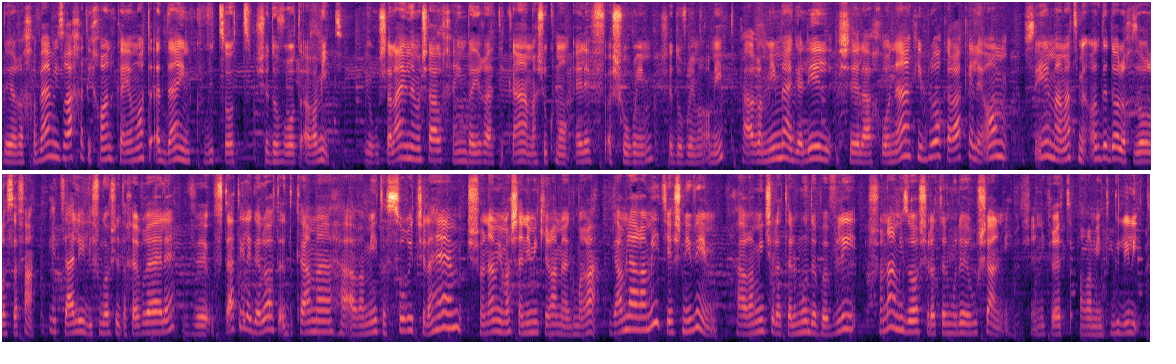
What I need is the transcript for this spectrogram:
ברחבי המזרח התיכון קיימות עדיין קבוצות שדוברות ארמית. בירושלים למשל חיים בעיר העתיקה משהו כמו אלף אשורים שדוברים ארמית. הארמים מהגליל שלאחרונה קיבלו הכרה כלאום עושים מאמץ מאוד גדול לחזור לשפה. יצא לי לפגוש את החבר'ה האלה והופתעתי לגלות עד כמה הארמית הסורית שלהם שונה ממה שאני מכירה מהגמרא. גם לארמית יש ניבים. הארמית של התלמוד הבבלי שונה מזו של התלמוד הירושלמי, שנקראת ארמית גלילית.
